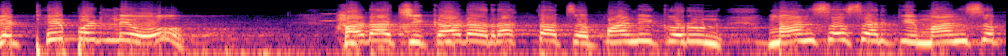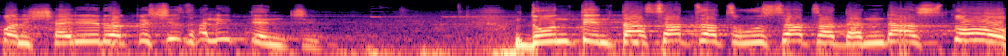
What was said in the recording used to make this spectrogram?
गठ्ठे पडले हो. हाडाची काढ रक्ताचं पाणी करून माणसासारखी माणसं पण शरीर कशी झाली त्यांची? दोन तीन तासाचाच ऊसाचा धंदा असतो.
